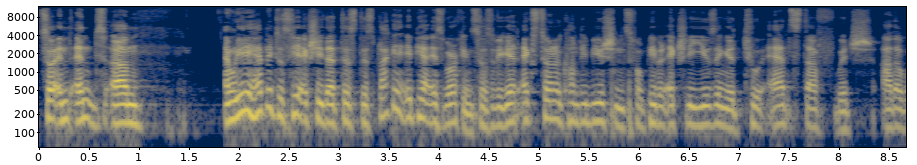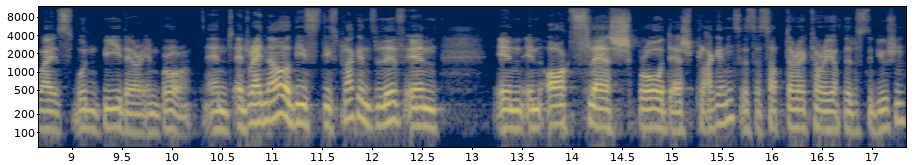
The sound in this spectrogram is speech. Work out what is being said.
so, and, and um, I'm really happy to see actually that this, this plugin API is working. So, so we get external contributions for people actually using it to add stuff which otherwise wouldn't be there in Bro. And, and right now, these, these plugins live in in, in org slash bro dash plugins. It's a subdirectory of the distribution.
